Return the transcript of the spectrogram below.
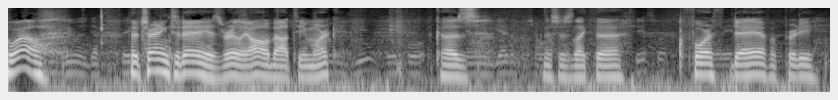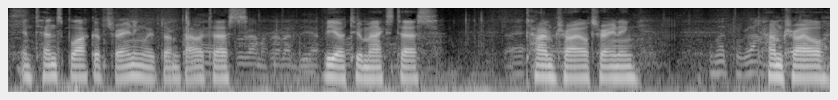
Well, the training today is really all about teamwork because this is like the fourth day of a pretty intense block of training. We've done power tests, VO2 max tests, time trial training, time trial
